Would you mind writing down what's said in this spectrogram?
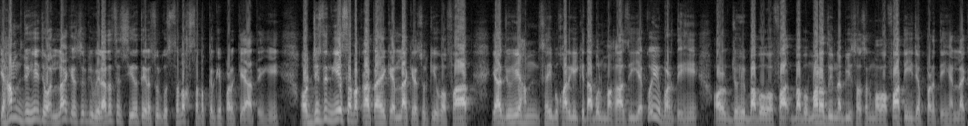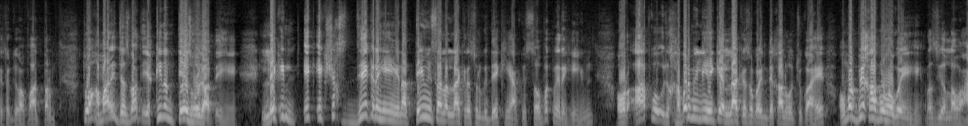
कि हम जो है, जो अल्लाह के रसूल की विलादत से सीरत रसूल को सबक सबक करके पढ़ के आते हैं और जिस दिन ये सबक आता है कि अल्लाह के रसूल की वफ़ात या जो है, हम सही बुखार की किताबुलमगाजी या कोई भी पढ़ते हैं और जो है बाबू वफ़ात बाबू मरद नबी वसल्लम वफ़ात ही जब पढ़ते हैं अल्लाह के रसूल की वफ़ात पर तो हमारे जज्बात यकीन तेज़ हो जाते हैं। लेकिन एक एक शख्स देख रहे हैं ना, तेईस साल अल्लाह के रसूल को देखे हैं, आपकी सोहबत में रहे हैं और आपको जो खबर मिली है कि अल्लाह के रसूल का इंतकाल हो चुका है, उमर बेकाबू हो गए हैं रज़ी अल्लाह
